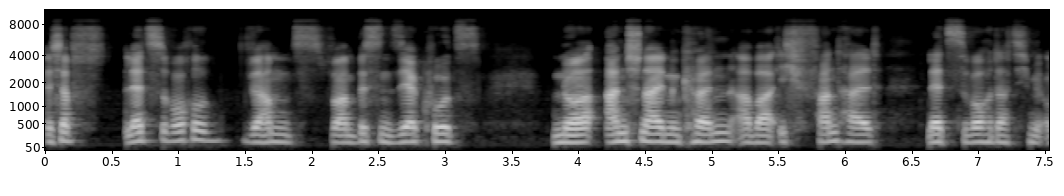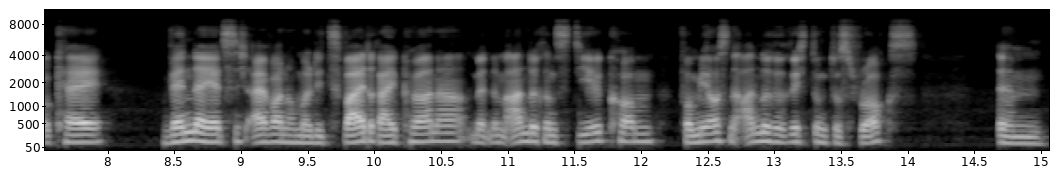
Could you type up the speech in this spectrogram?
ich habe letzte Woche, wir haben zwar ein bisschen sehr kurz nur anschneiden können, aber ich fand halt, letzte Woche dachte ich mir, okay, wenn da jetzt nicht einfach nochmal die zwei, drei Körner mit einem anderen Stil kommen, von mir aus eine andere Richtung des Rocks, ähm,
